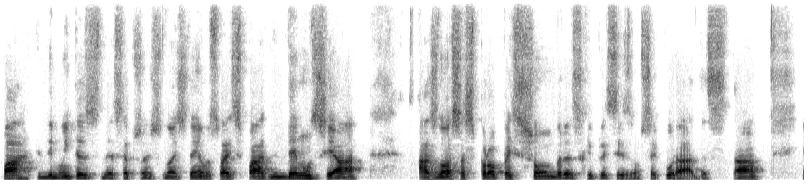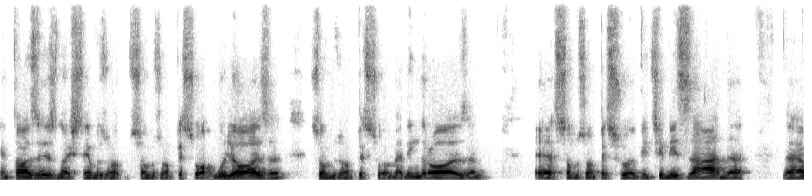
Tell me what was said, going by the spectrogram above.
parte de muitas decepções que nós temos, faz parte de denunciar as nossas próprias sombras que precisam ser curadas, tá? Então, às vezes, nós temos uma, somos uma pessoa orgulhosa, somos uma pessoa melindrosa, é, somos uma pessoa vitimizada, né?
